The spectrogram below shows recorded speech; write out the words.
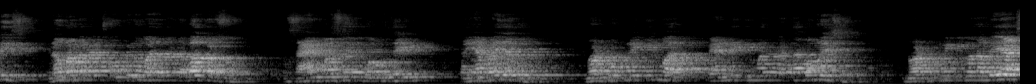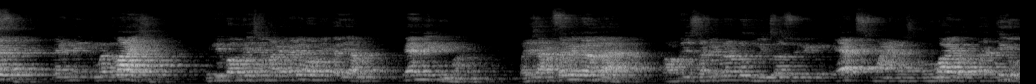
30 એનો મતલબ તમે છોકરીનું વજન ડબલ કરશો. તો 60 મળશે બમણું થઈ ગયું. તો અહીંયા પડી જતું. નોટબુકની કિંમત પેનની કિંમત કરતા બમણી છે. નોટબુકની કિંમત આપણે x છે. પેનની કિંમત y છે. એટલી બમણી છે? માટે કઈ બમણી કરી આપણે? પેનની કિંમત. પછી આપણે સમીકરણ લાવ્યા. તો આપણે સમીકરણ તો દ્વિચલ છે કે x 2y 0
